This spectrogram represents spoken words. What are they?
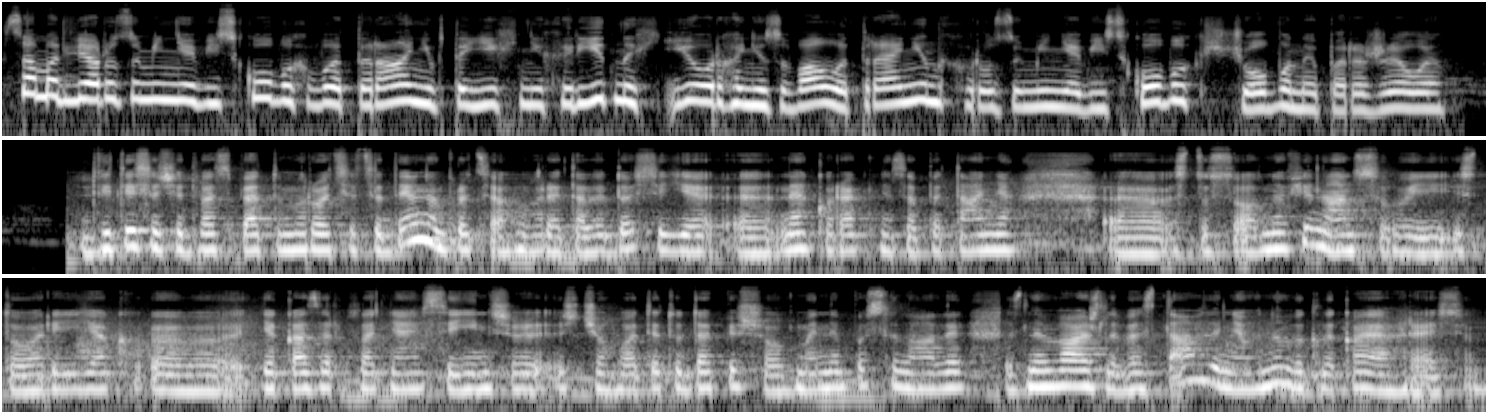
Саме для розуміння військових ветеранів та їхніх рідних і організували тренінг розуміння військових, що вони пережили. У 2025 році це дивно про це говорити, але досі є е, некоректні запитання е, стосовно фінансової історії, як, е, яка зарплатня і все інше, з чого ти туди пішов. Ми не посилали. Зневажливе ставлення, воно викликає агресію.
